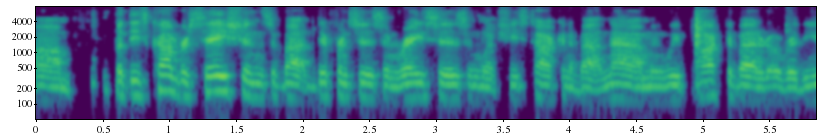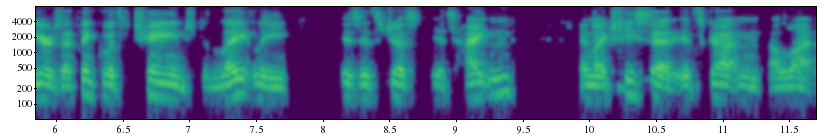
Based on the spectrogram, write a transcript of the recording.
Um, but these conversations about differences in races and what she's talking about now, I mean, we've talked about it over the years. I think what's changed lately is it's just, it's heightened. And like she said, it's gotten a lot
